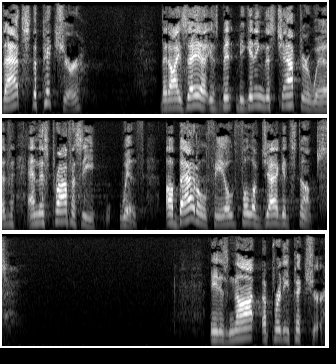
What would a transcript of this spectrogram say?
that's the picture that Isaiah is beginning this chapter with and this prophecy with. A battlefield full of jagged stumps. It is not a pretty picture.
